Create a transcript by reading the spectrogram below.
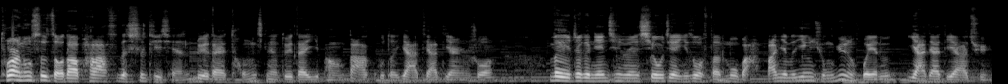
图尔努斯走到帕拉斯的尸体前，略带同情地对在一旁大哭的亚加迪亚人说：“为这个年轻人修建一座坟墓吧，把你们的英雄运回亚加迪亚去。”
